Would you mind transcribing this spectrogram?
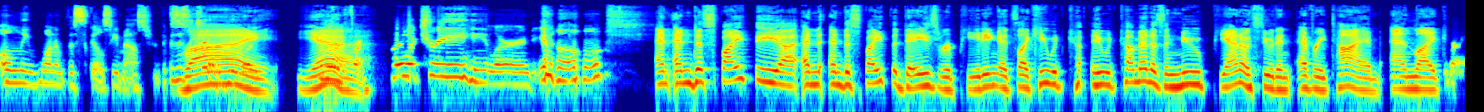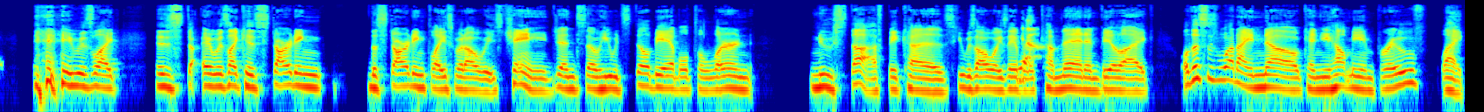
only one of the skills he mastered because it's true he right. Yeah. learned poetry he learned you know and and despite the uh, and and despite the days repeating, it's like he would he would come in as a new piano student every time, and like he was like his it was like his starting the starting place would always change, and so he would still be able to learn new stuff because he was always able Yeah. to come in and be like, "Well, this is what I know. Can you help me improve?" Like,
